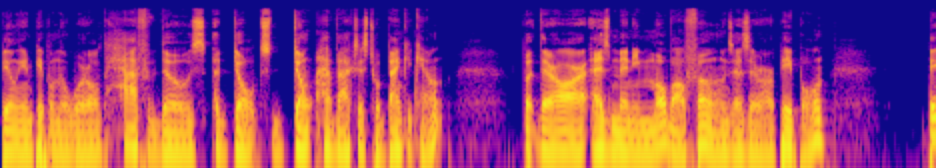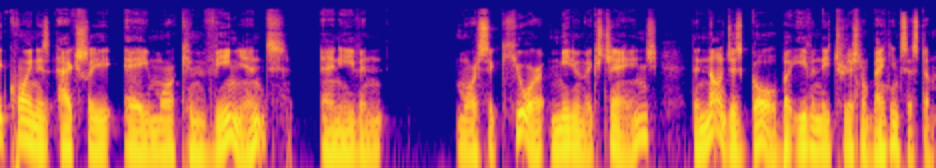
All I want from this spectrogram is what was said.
billion people in the world, half of those adults don't have access to a bank account, but there are as many mobile phones as there are people, Bitcoin is actually a more convenient and even more secure medium of exchange than not just gold, but even the traditional banking system.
